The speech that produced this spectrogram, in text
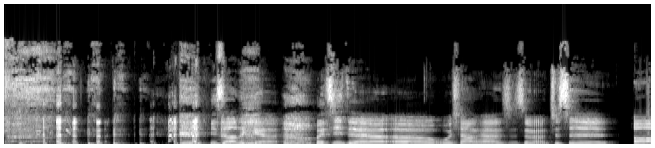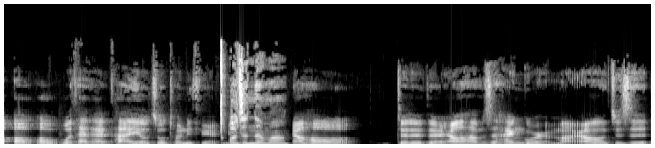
你知道那个？我记得呃，我想想看是什么，就是哦哦哦，我太太她也有做 twenty three 哦，真的吗？然后对对对，然后他们是韩国人嘛，然后就是。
